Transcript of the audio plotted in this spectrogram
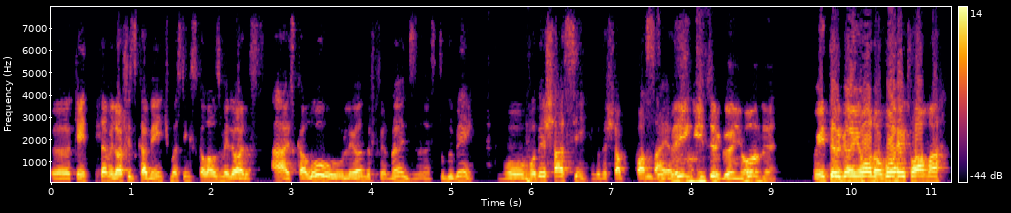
Uh, quem está melhor fisicamente, mas tem que escalar os melhores. Ah, escalou o Leandro Fernandes, mas tudo bem. Vou, vou deixar assim, vou deixar passar. Tudo bem, o Inter ganhou, né? O Inter ganhou, não vou reclamar.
